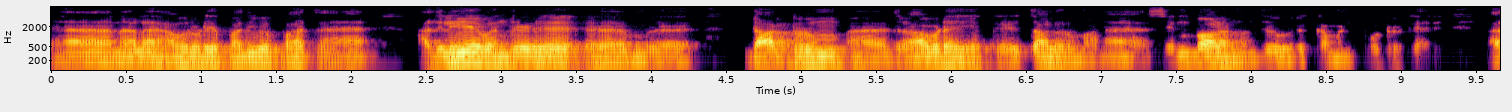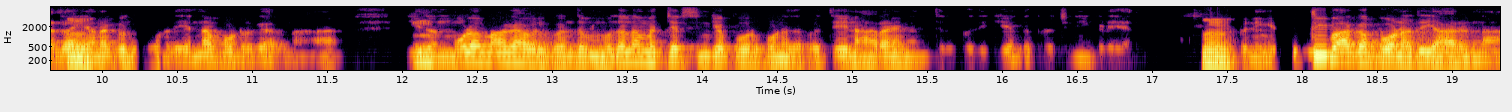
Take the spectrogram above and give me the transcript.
அதனால அவருடைய பதிவை பார்த்தேன். அதுலயே வந்து டாக்டரும் அஹ் திராவிட இயக்க எழுத்தாளருமான செண்பாலன் வந்து ஒரு கமெண்ட் போட்டிருக்காரு. அதுதான் ம். எனக்கும் தோணுது. என்ன போட்டிருக்காருன்னா இதன் மூலமாக அவருக்கு வந்து முதலமைச்சர் சிங்கப்பூர் போனதை பத்தி நாராயணன் திருப்பதிக்கு எந்த பிரச்சனையும் கிடையாது. ம். இப்ப நீங்க சுத்தி பார்க்க போனது யாருன்னா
